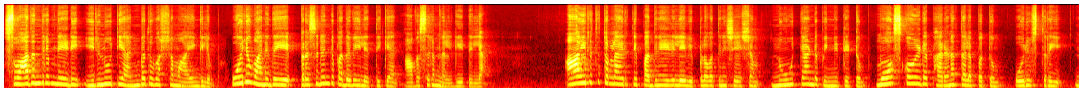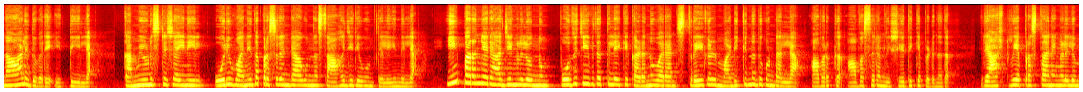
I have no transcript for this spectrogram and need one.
സ്വാതന്ത്ര്യം നേടി ഇരുന്നൂറ്റി അൻപത് വർഷമായെങ്കിലും ഒരു വനിതയെ പ്രസിഡന്റ് പദവിയിലെത്തിക്കാൻ അവസരം നൽകിയിട്ടില്ല. ആയിരത്തി തൊള്ളായിരത്തി പതിനേഴിലെ വിപ്ലവത്തിന് ശേഷം നൂറ്റാണ്ട് പിന്നിട്ടിട്ടും മോസ്കോയുടെ ഭരണത്തലപ്പത്തും ഒരു സ്ത്രീ നാളിതുവരെ എത്തിയില്ല. കമ്മ്യൂണിസ്റ്റ് ചൈനയിൽ ഒരു വനിത പ്രസിഡന്റാകുന്ന സാഹചര്യവും തെളിയുന്നില്ല. ഈ പറഞ്ഞ രാജ്യങ്ങളിലൊന്നും പൊതുജീവിതത്തിലേക്ക് കടന്നുവരാൻ സ്ത്രീകൾ മടിക്കുന്നതുകൊണ്ടല്ല അവർക്ക് അവസരം നിഷേധിക്കപ്പെടുന്നത്. രാഷ്ട്രീയ പ്രസ്ഥാനങ്ങളിലും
